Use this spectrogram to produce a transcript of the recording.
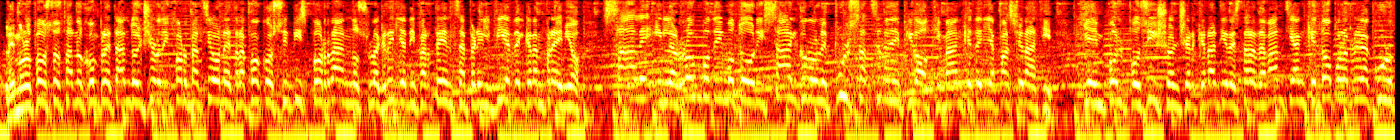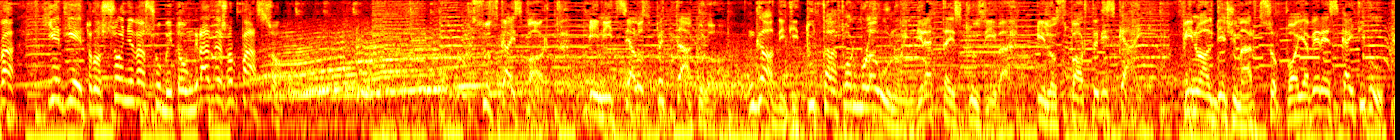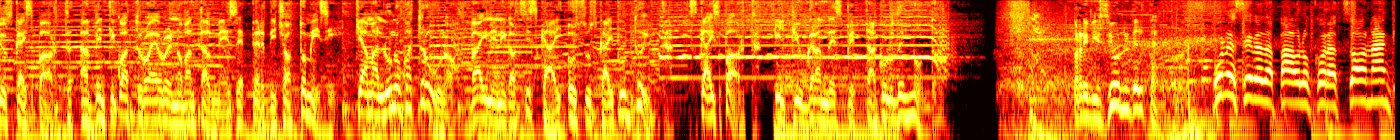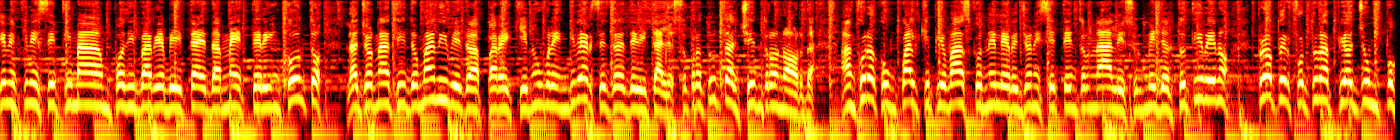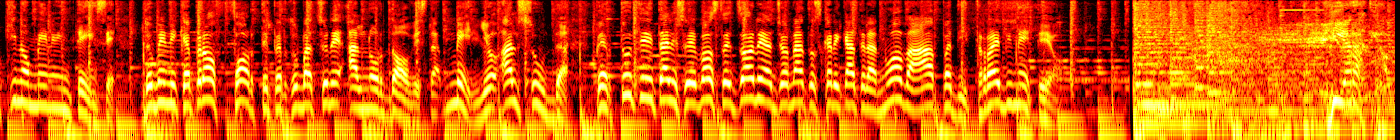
Le monoposto stanno completando il giro di formazione, tra poco si disporranno sulla griglia di partenza per il via del Gran Premio. Sale il rombo dei motori, salgono le pulsazioni dei piloti, ma anche degli appassionati. Chi è in pole position cercherà di restare davanti anche dopo la prima curva. Chi è dietro sogna da subito un grande sorpasso. Su Sky Sport inizia lo spettacolo. Goditi tutta la Formula 1 in diretta esclusiva e lo sport di Sky. Fino al 10 marzo puoi avere Sky TV più Sky Sport a 24,90 euro al mese per 18 mesi. Chiama l'141, vai nei negozi Sky o su sky.it. Sky Sport, il più grande spettacolo del mondo. Previsioni del tempo. Buonasera da Paolo Corazzona, anche nel fine settimana un po' di variabilità è da mettere in conto. La giornata di domani vedrà parecchie nuvole in diverse zone dell'Italia, soprattutto al centro-nord, ancora con qualche piovasco nelle regioni settentrionali e sul medio alto Tirreno, però per fortuna piogge un pochino meno intense. Domenica però forte perturbazione al nord-ovest, meglio al sud. Per tutti i dettagli sulle vostre zone aggiornato scaricate la nuova app di Trebi Meteo. Via Radio.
